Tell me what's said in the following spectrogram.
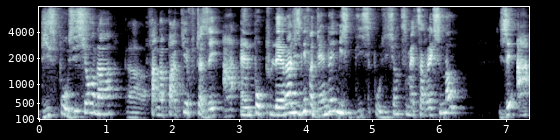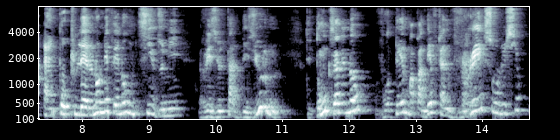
disposition na ah, fanapahan-kevitra izay ah, impopulaire azy izy, nefa indraindray misy disposition tsy maintsy raisinao, izay ah, impopulaire anao, nefa ianao mitsinjo ny résultat des urnes, dia donc izany ianao voatery mampandefitra ny vraie solution.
